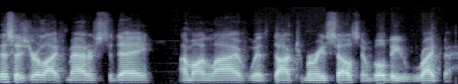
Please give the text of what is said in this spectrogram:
this is your life matters today I'm on live with Dr. Marie Seltz, and we'll be right back.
